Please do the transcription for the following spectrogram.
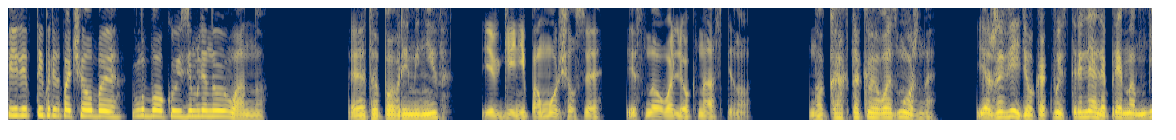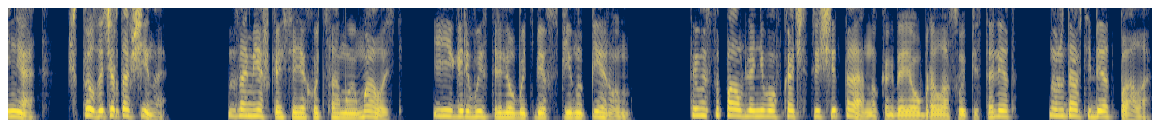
Или ты предпочел бы глубокую земляную ванну?» «Это повременит?» Евгений поморщился и снова лег на спину. «Но как такое возможно? Я же видел, как вы стреляли прямо в меня. Что за чертовщина?» Замешкайся я хоть самую малость, и Игорь выстрелил бы тебе в спину первым. Ты выступал для него в качестве щита, но когда я убрала свой пистолет, нужда в тебе отпала,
